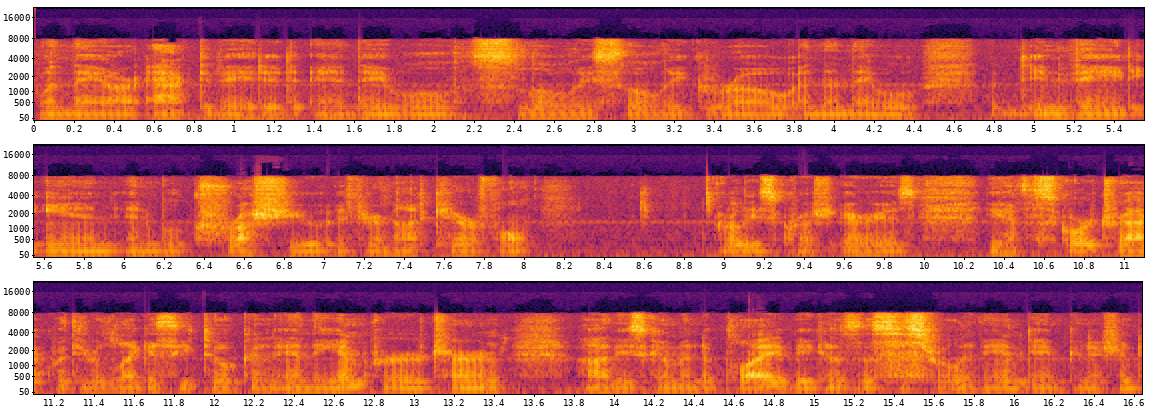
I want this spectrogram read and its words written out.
when they are activated, and they will slowly, slowly grow, and then they will invade in and will crush you if you're not careful or at least crush areas. You have the score track with your legacy token and the emperor turn. Uh, these come into play because this is really the end game condition.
